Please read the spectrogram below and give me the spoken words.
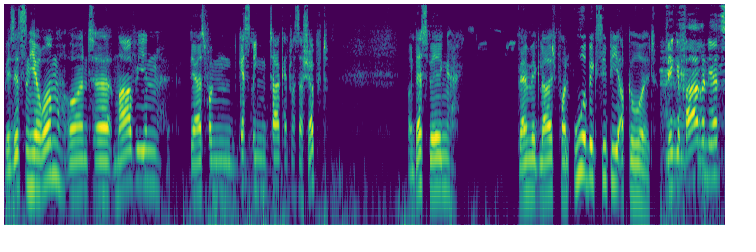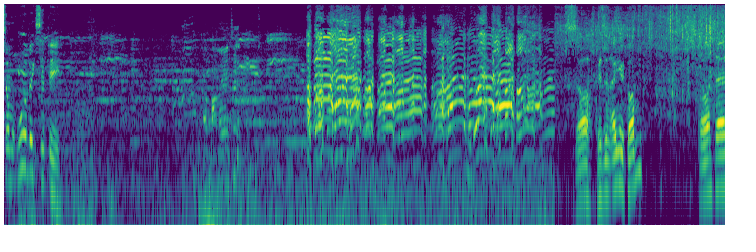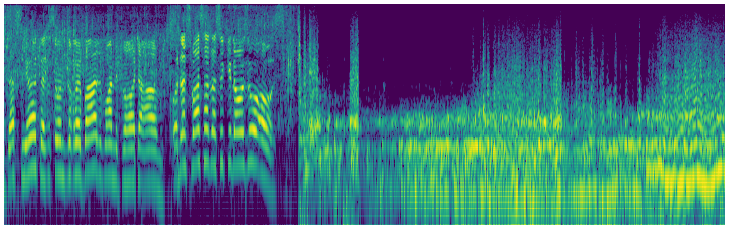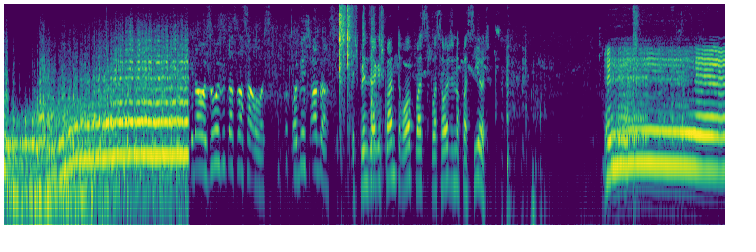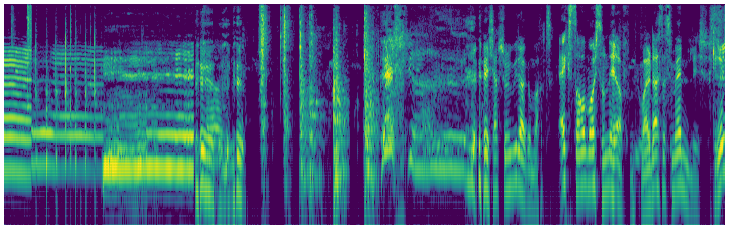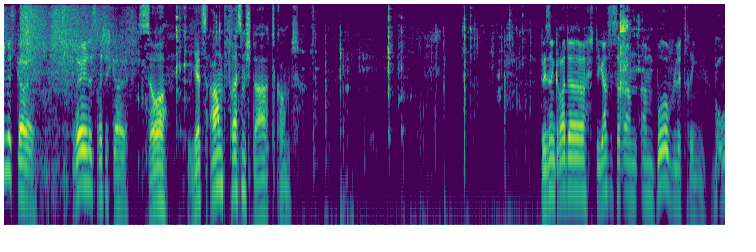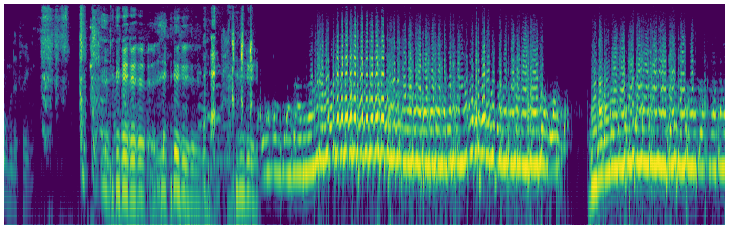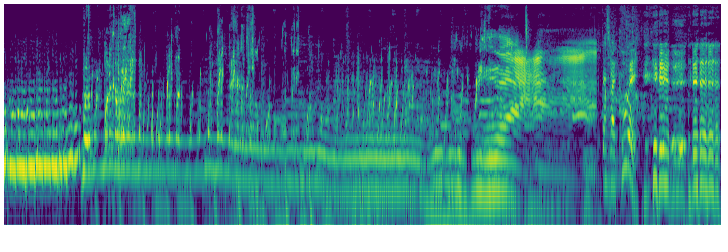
Wir sitzen hier rum und äh, Marvin, der ist vom gestrigen Tag etwas erschöpft. Und deswegen werden wir gleich von Urbixippi abgeholt. Wir fahren jetzt zum Urbixippi. So, wir sind angekommen. Und äh, das hier, das ist unsere Badewanne für heute Abend. Und das Wasser, das sieht genau so aus. Genau so sieht das Wasser aus. Und nicht anders. Ich bin sehr gespannt drauf, was, was heute noch passiert. Ich hab's schon wieder gemacht. Extra um euch zu nerven. Weil das ist männlich. Grillen ist geil. Grillen ist richtig geil. So, Jetzt Abendfressen Start kommt. Wir sind gerade die ganze Zeit am, am Burble trinken. Burble trinken. Das war cool.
